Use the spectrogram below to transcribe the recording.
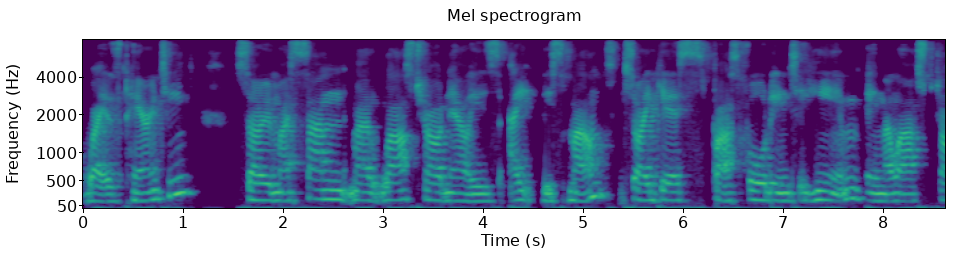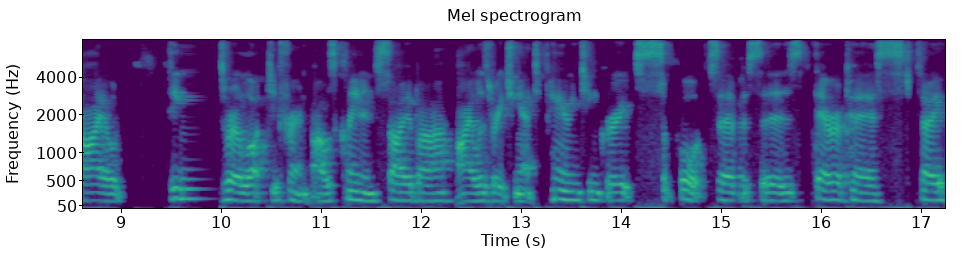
way of parenting. So my son, my last child now is eight this month. So I guess fast forwarding to him being my last child, things were a lot different. I was clean and sober. I was reaching out to parenting groups, support services, therapists. So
